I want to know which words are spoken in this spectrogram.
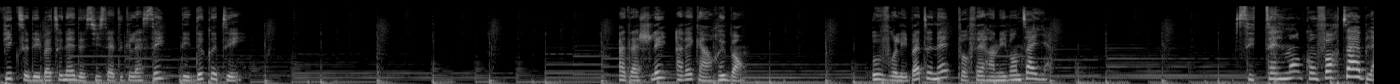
Fixe des bâtonnets de sucette glacée des deux côtés. Attache-les avec un ruban. Ouvre les bâtonnets pour faire un éventail. C'est tellement confortable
